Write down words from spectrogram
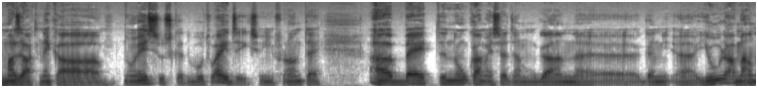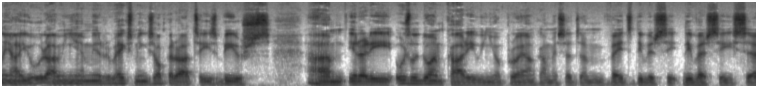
mazāk nekā nu, es uzskatu, būtu vajadzīgs viņu frontē. Uh, Bet, nu, kā mēs redzam, gan, gan jūrā, Melnajā jūrā viņiem ir veiksmīgas operācijas bijušas. Um, ir arī uzlidojumi, kā arī viņi joprojām, kā mēs redzam, veids diversi, diversijas uh,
